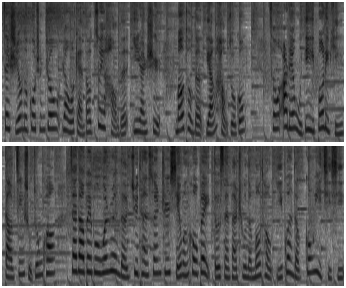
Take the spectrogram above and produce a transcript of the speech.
在使用的过程中，让我感到最好的依然是 Moto 的良好做工。从 2.5D 玻璃屏到金属中框，再到背部温润的聚碳酸酯斜纹后背，都散发出了 Moto 一贯的工艺气息。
